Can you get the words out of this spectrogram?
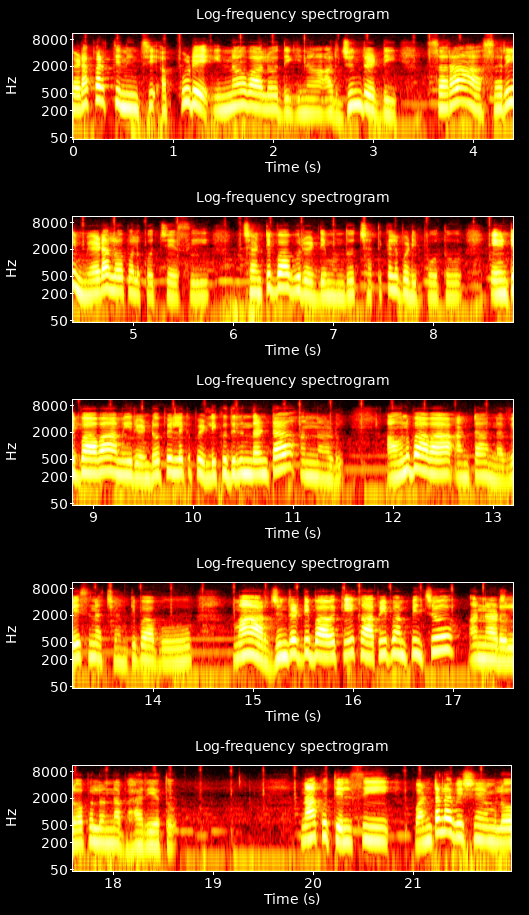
పెడపర్తి నుంచి అప్పుడే ఇన్నోవాలో దిగిన అర్జున్ రెడ్డి సరాసరి మేడ లోపలికొచ్చేసి చంటిబాబు రెడ్డి ముందు చతికిలబడిపోతూ ఏంటి బావా మీ రెండో పిల్లకి పెళ్ళి కుదిరిందంట? అన్నాడు. అవును బావా అంటా నవ్వేసిన చంటిబాబు. మా అర్జున్ రెడ్డి బావకి కాపీ పంపించు అన్నాడు లోపలున్న భార్యతో. నాకు తెలిసి వంటల విషయంలో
